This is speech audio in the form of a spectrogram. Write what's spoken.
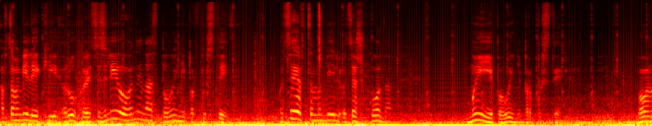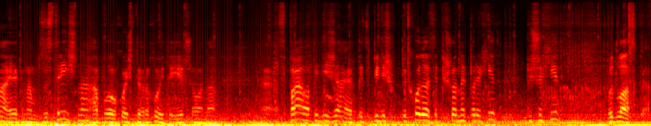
автомобілі, які рухаються зліва, вони нас повинні пропустити. Оцей автомобіль, оця шкода, ми її повинні пропустити. Бо вона як нам зустрічна, або хочете врахуйте її, що вона е, справа під'їжджає, під, підійш- підходить пішохідний перехід, пішохід, будь ласка,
